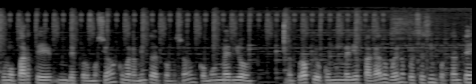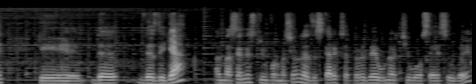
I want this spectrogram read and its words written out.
como parte de promoción, como herramienta de promoción, como un medio propio, como un medio pagado, bueno, pues es importante que desde ya almacenes tu información, las descargues a través de un archivo CSV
